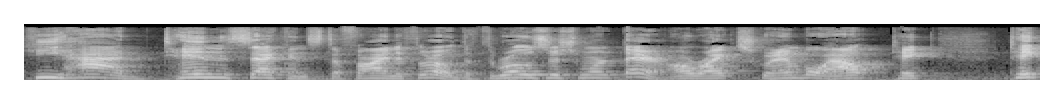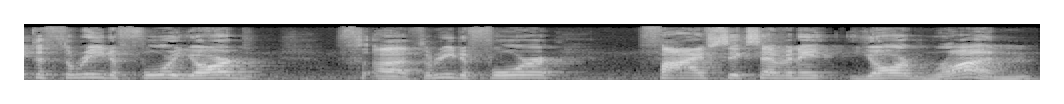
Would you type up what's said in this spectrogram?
he had ten seconds to find a throw. The throws just weren't there. All right, scramble out, take take the three to four yard, uh, three to four, five, six, seven, eight yard run,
